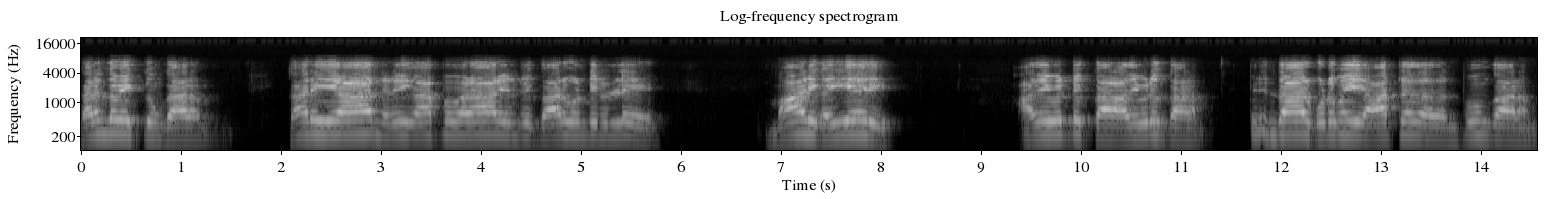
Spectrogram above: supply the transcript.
கலங்க வைக்கும் காலம். காரியார் நிறை காப்பவரார் என்று கார் கொண்டினுள்ளே மாறி கையேறி அதை விட்டு கா அதை விடும் காலம். பிரிந்தார் கொடுமை ஆற்றது அதன் பூங்காலம்.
